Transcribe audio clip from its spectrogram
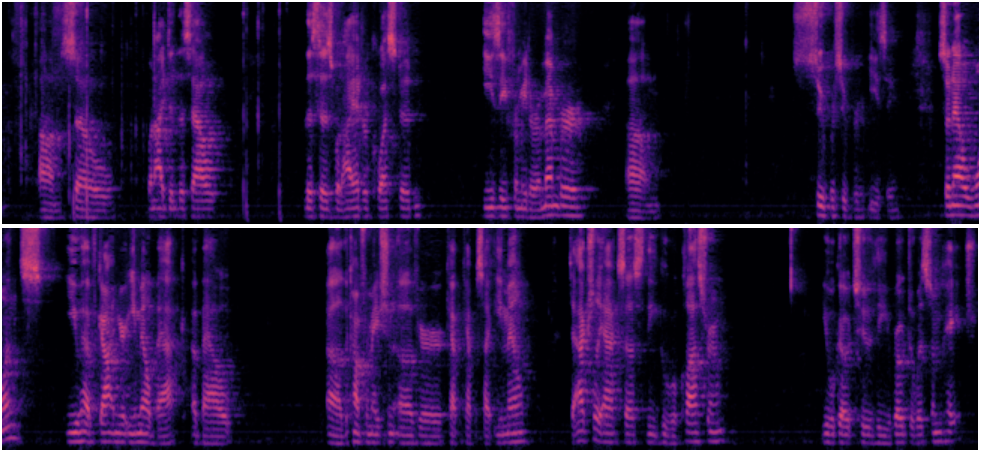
Um, so when I did this out, this is what I had requested easy for me to remember. Um, super, super easy. So now once you have gotten your email back about uh, the confirmation of your Kappa Kappa email, to actually access the Google Classroom, you will go to the Road to Wisdom page.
